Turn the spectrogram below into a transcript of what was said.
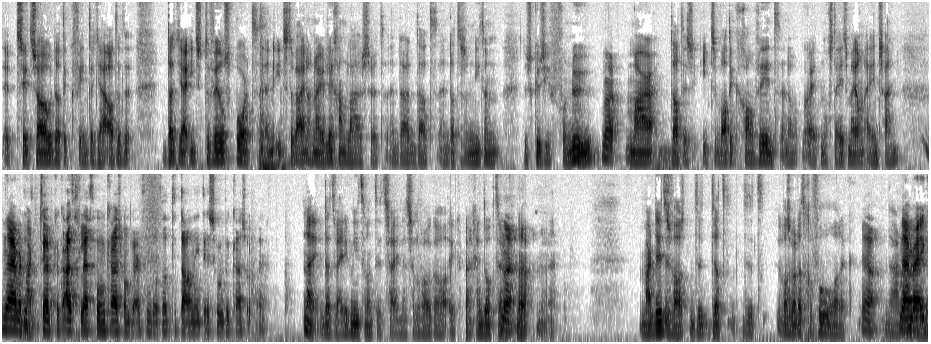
het zit zo dat ik vind dat jij altijd dat jij iets te veel sport en iets te weinig naar je lichaam luistert. En dat, dat, en dat is niet een discussie voor nu, Nee. maar dat is iets wat ik gewoon vind. En daar kan je het nog steeds mee oneens zijn. Nee, maar, dat- Maar- toen heb ik ook uitgelegd hoe een kruisband werkt. En dat dat totaal niet is hoe de kruisband werkt. Nee, dat weet ik niet, want dit zei je net zelf ook al. Ik ben geen dokter. Nee. nou, Nee. Maar dit is was, dit, dat, dit was wel het gevoel wat ik Ja. daar Nee, maar ik,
